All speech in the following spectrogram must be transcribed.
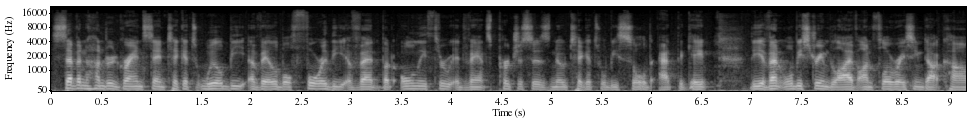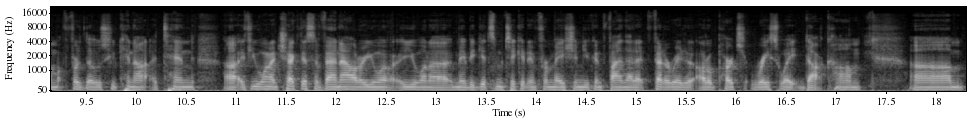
700 grandstand tickets will be available for the event, but only through advance purchases. No tickets will be sold at the gate. The event will be streamed live on floracing.com for those who cannot attend. Uh, if you want to check this event out or you want, you want to maybe get some ticket information, you can find that that at federatedautopartsraceway.com. Um,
